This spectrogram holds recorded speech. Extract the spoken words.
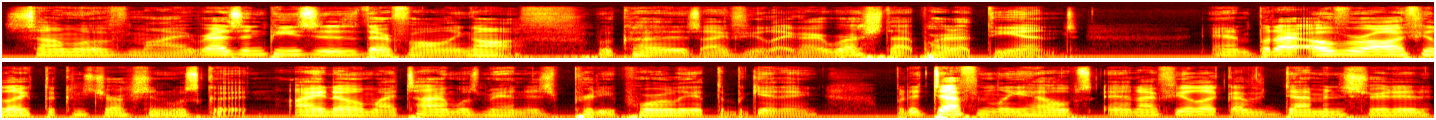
some of my resin pieces they're falling off because I feel like I rushed that part at the end. And but I overall I feel like the construction was good. I know my time was managed pretty poorly at the beginning, but it definitely helps and I feel like I've demonstrated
